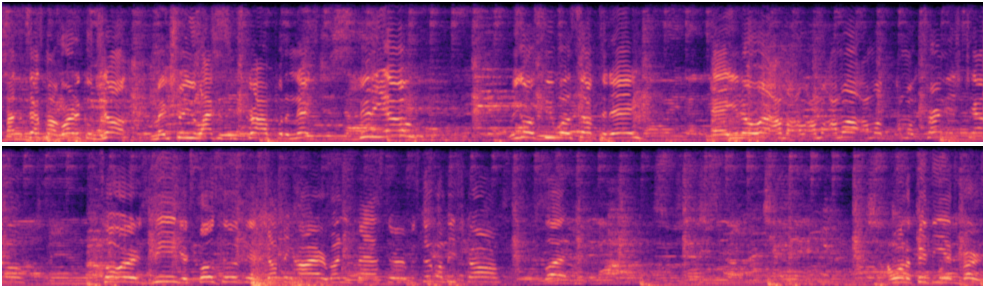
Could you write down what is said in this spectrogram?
About to test my vertical jump. Make sure you like and subscribe for the next video. We gonna see what's up today. And you know what? I'm gonna turn this channel towards being explosive and jumping higher, running faster. We're still gonna be strong, but I want a 50 inch vert.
